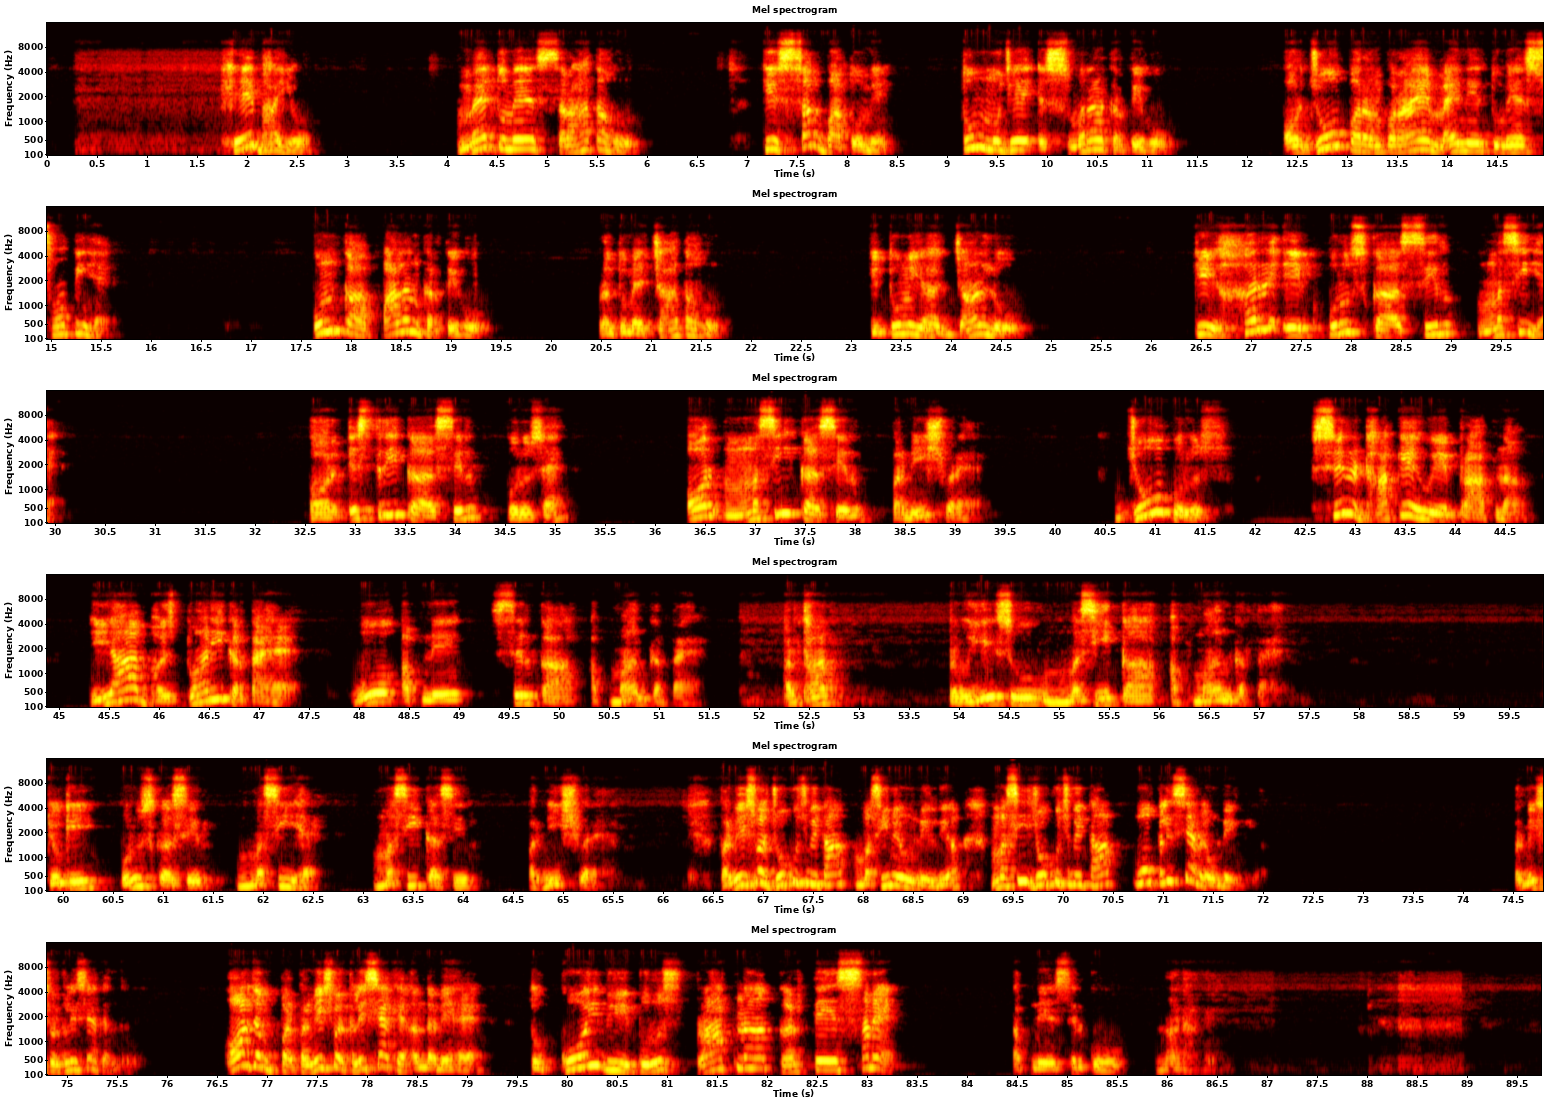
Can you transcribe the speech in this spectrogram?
हे भाइयों, मैं तुम्हें सराहता हूँ कि सब बातों में तुम मुझे स्मरण करते हो। और जो परंपराएँ मैंने तुम्हें सौंपी हैं, उनका पालन करते हो। परंतु मैं चाहता हूँ कि तुम यह जान लो कि हर एक पुरुष का सिर मसीह है और स्त्री का सिर पुरुष है और मसीह का सिर परमेश्वर है। जो पुरुष सिर ढाके हुए प्रार्थना या भजद्वारी करता है, वो अपने सिर का अपमान करता है। अर्थात प्रभु यीशु मसीह का अपमान करता है। क्योंकि पुरुष का सिर मसीह है, मसीह का सिर परमेश्वर है। परमेश्वर जो कुछ भी था, मसीह में उंडेल दिया, मसीह जो कुछ भी था, वो कलिसिया में उंडेल दिया परमेश्वर कलिसिया के अंदर में। और जब परमेश्वर कलिसिया के अंदर में है तो कोई भी पुरुष प्रार्थना करते समय अपने सिर को ना ढाके।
